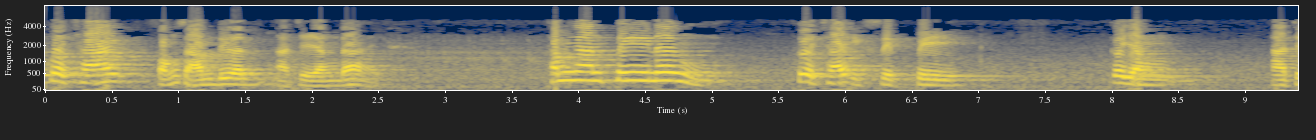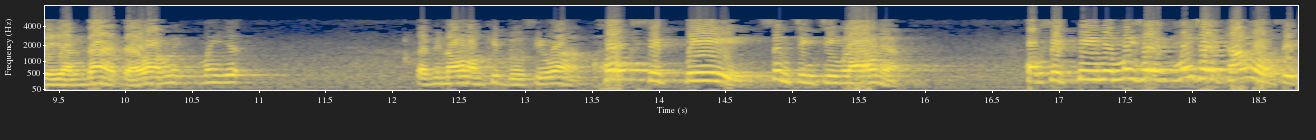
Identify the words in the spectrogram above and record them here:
เพื่อใช้สองสามเดือนอาจจะยังได้ทำงานปีหนึ่งเพื่อใช้อีกสิบปี ก็ยังอาจจะยังได้ แต่ว่าไม่ไม่เยอะ แต่พี่น้องลองคิดดูซิว่าหกสิบปี ซึ่งจริง ๆ แล้วเนี่ยหกสิบปีเนี่ยไม่ใช่ไม่ใช่ทั้งหกสิบ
